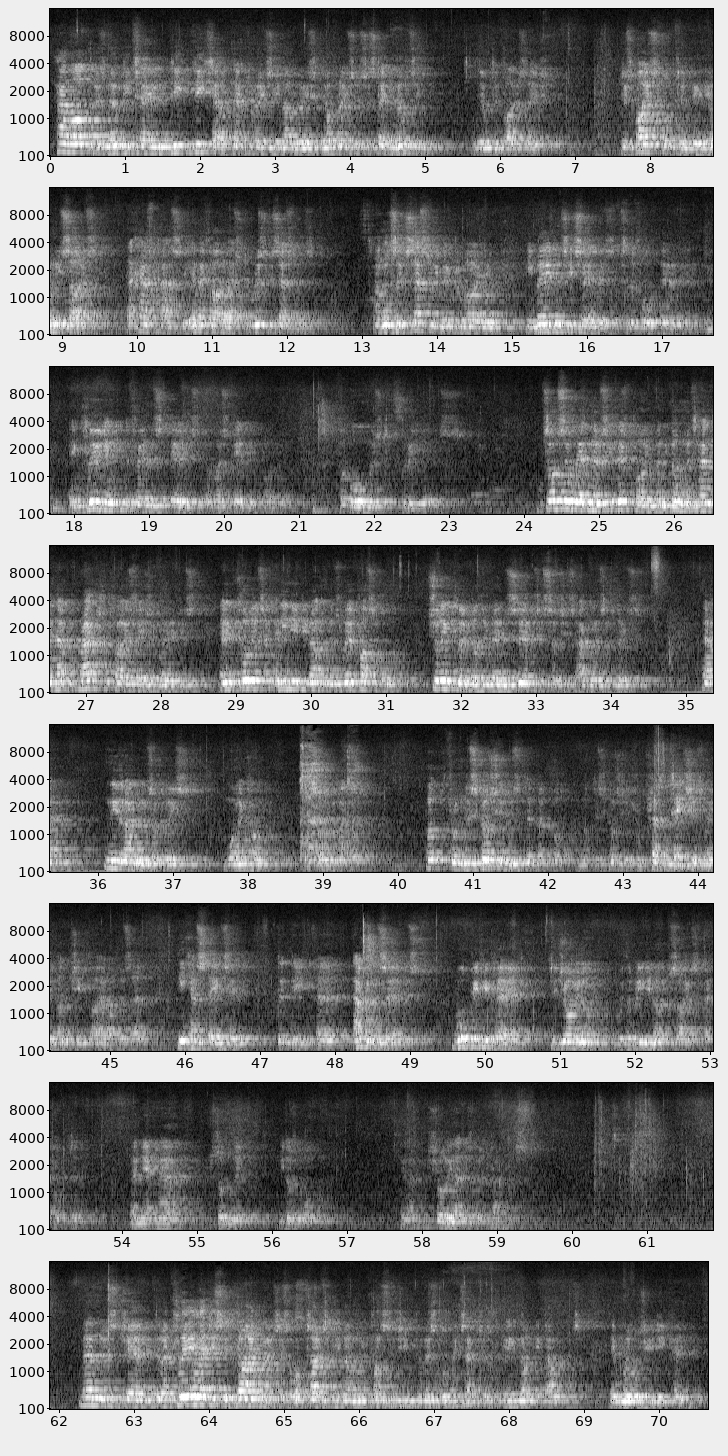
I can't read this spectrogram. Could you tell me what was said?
How odd there is no detailed, de detailed declaration evaluation of the operational sustainability of the Upton Fire Station. Despite Upton being the only site that has passed the MFRS risk assessment and has successfully been providing emergency service to the Fort area, including the furthest areas of West Kirby for almost three years. It's also worth noting at this point when the government handed out grants for fire station managers, it encouraged that any new developments where possible should include other emergency services such as ambulance and police. Now, neither ambulance or police want to come to solve the matter. But from discussions, that, uh, well, not discussions, from presentations made by the Chief Fire Officer, he has stated that the uh, ambulance service would be prepared to join up with the redeveloped site sites at Upton. And yet now, suddenly, he doesn't want one. You know, surely that is good practice. Members, Chair, there are clear legislative guidelines as to what types of development constitute permissible exceptions for green belt development in Wirral UDP.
